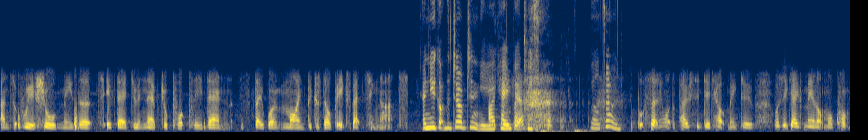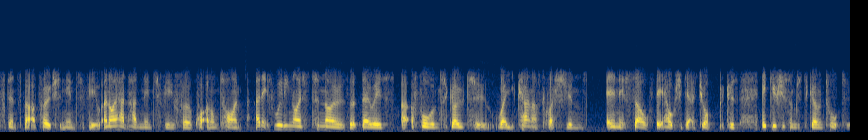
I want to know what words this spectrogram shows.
and sort of reassured me that if they're doing their job properly then they won't mind because they'll be expecting that. And you got the job, didn't you? you I came did, back yeah. well done certainly what the posting did help me do was it gave me a lot more confidence about approaching the interview. And I hadn't had an interview for quite a long time. And it's really nice to know that there is a forum to go to where you can ask questions. In itself, it helps you get a job because it gives you somebody to go and talk to.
